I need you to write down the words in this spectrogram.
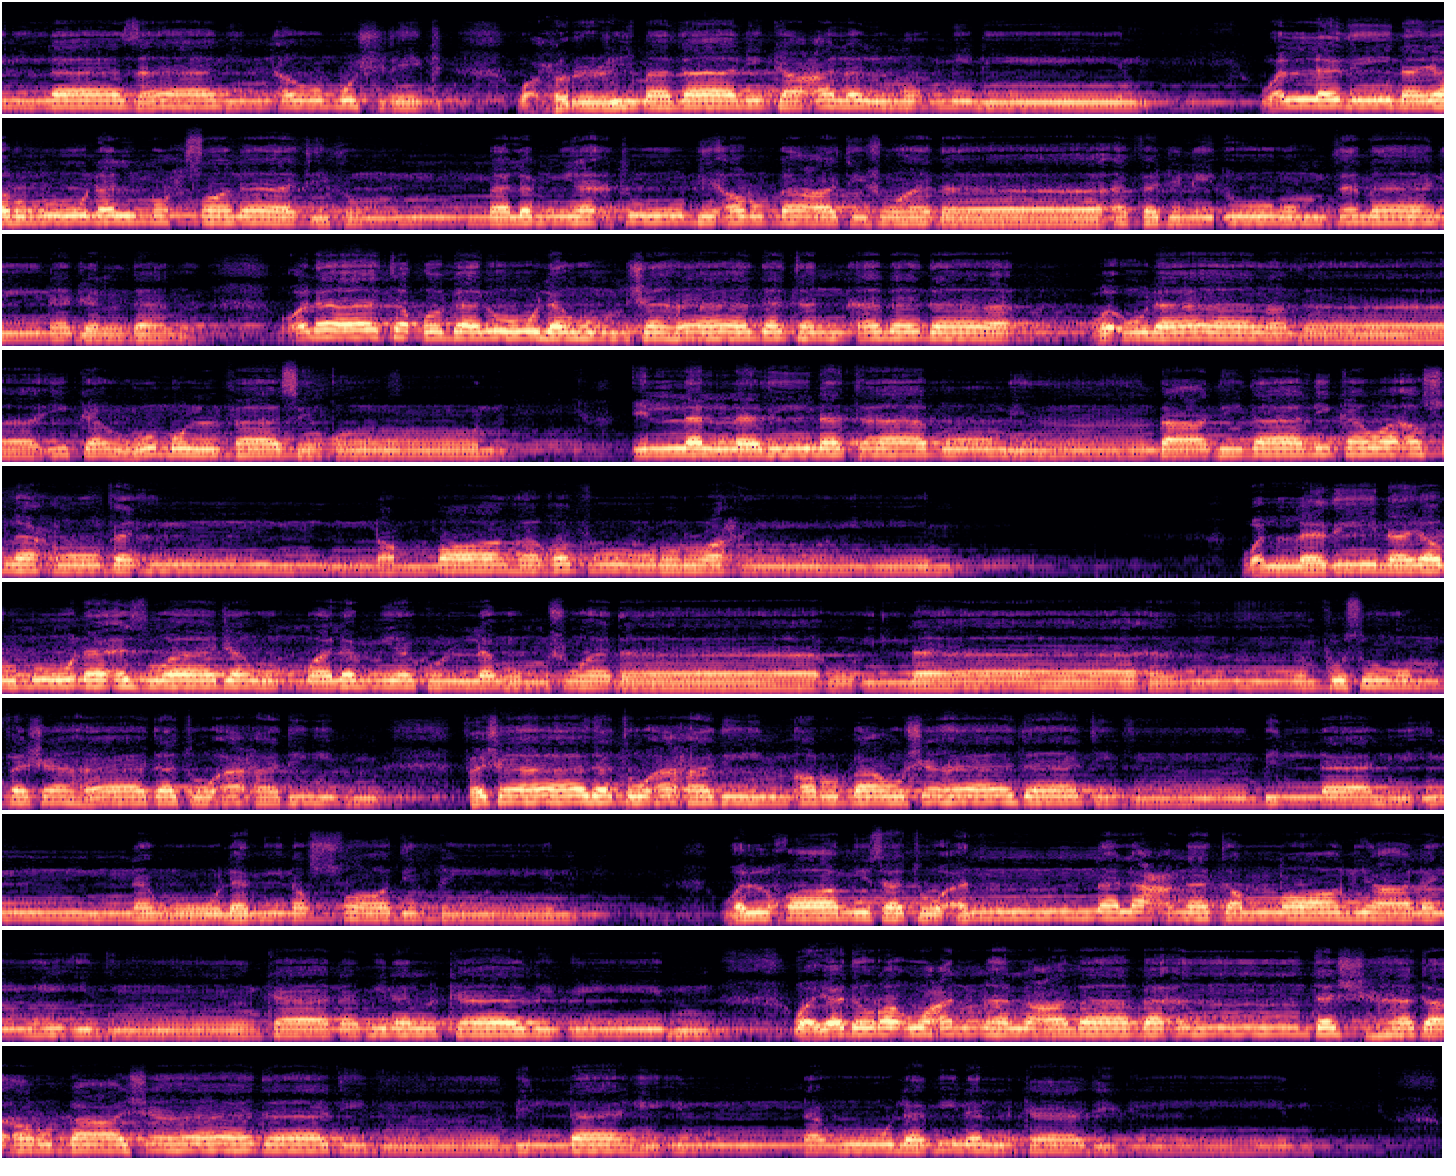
إلا زان أو مشرك وحرم ذلك على المؤمنين. والذين يرمون المحصنات ثم لم يأتوا بأربعة شهداء فاجلدوهم ثمانين جلدا ولا تقبلوا لهم شهادة أبدا. وأولئك هم الفاسقون إلا الذين تابوا من بعد ذلك وأصلحوا فإن الله غفور رحيم. والذين يرمون أزواجهم ولم يكن لهم شهداء إلا أنفسهم فشهادة أحدهم فشهادة أحدهم أربع شهادات بالله إنه لمن الصادقين. والخامسة أن لعنة الله عليه إن كان من الكاذبين. ويدرأ عنها العذاب أن تشهد أربع شهادات بالله إنه لمن الكاذبين.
